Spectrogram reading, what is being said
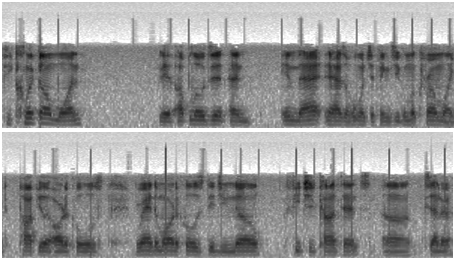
if you click on one, it uploads it, and in that it has a whole bunch of things you can look from, like popular articles, random articles, did you know, featured content, uh, etc.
